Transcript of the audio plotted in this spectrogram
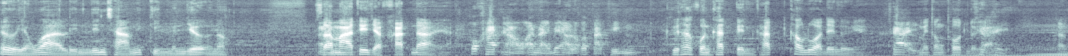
เอออย่างว่าลิ้นลิ้นชามนี่กิ่งมันเยอะเนาะอ่า สามารถที่จะคัดได้อะก็คัดเอาอันไหนไม่เอาเราก็ตัดทิ้ง คือถ้าคนคัดเป็นคัดเข้ารวดได้เลย ใช่ไม่ต้องโทษเลย ใช่ ครับ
